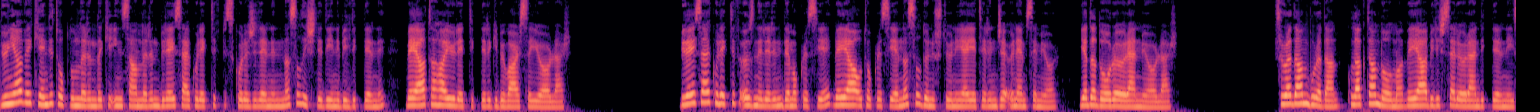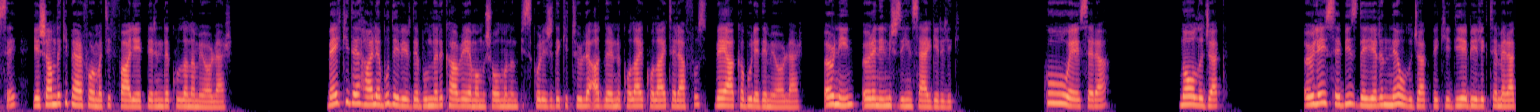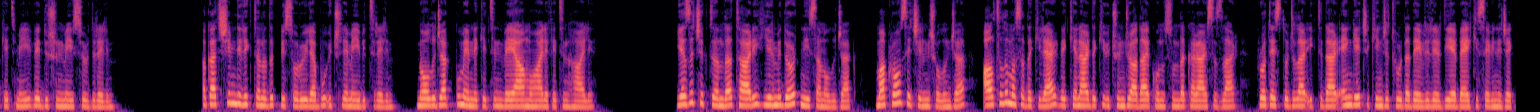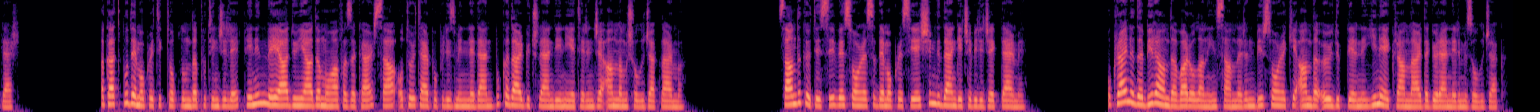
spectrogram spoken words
Dünya ve kendi toplumlarındaki insanların bireysel kolektif psikolojilerinin nasıl işlediğini bildiklerini veya tahayyül ettikleri gibi varsayıyorlar. Bireysel kolektif öznelerin demokrasiye veya otokrasiye nasıl dönüştüğünü ya yeterince önemsemiyor ya da doğru öğrenmiyorlar. Şuradan buradan, kulaktan dolma veya bilişsel öğrendiklerini ise, yaşamdaki performatif faaliyetlerinde kullanamıyorlar. Belki de hala bu devirde bunları kavrayamamış olmanın psikolojideki türlü adlarını kolay kolay telaffuz veya kabul edemiyorlar. Örneğin, öğrenilmiş zihinsel gerilik. Kuesera. Ne olacak? Öyleyse biz de yarın ne olacak peki diye birlikte merak etmeyi ve düşünmeyi sürdürelim. Fakat şimdilik tanıdık bir soruyla bu üçlemeyi bitirelim. Ne olacak bu memleketin veya muhalefetin hali? Yazı çıktığında tarih 24 Nisan olacak. Macron seçilmiş olunca, altılı masadakiler ve kenardaki üçüncü aday konusunda kararsızlar, protestocular iktidar en geç ikinci turda devrilir diye belki sevinecekler. Fakat bu demokratik toplumda Putinci Le Pen'in veya dünyada muhafazakar sağ otoriter popülizmin neden bu kadar güçlendiğini yeterince anlamış olacaklar mı? Sandık ötesi ve sonrası demokrasiye şimdiden geçebilecekler mi? Ukrayna'da bir anda var olan insanların bir sonraki anda öldüklerini yine ekranlarda görenlerimiz olacak.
